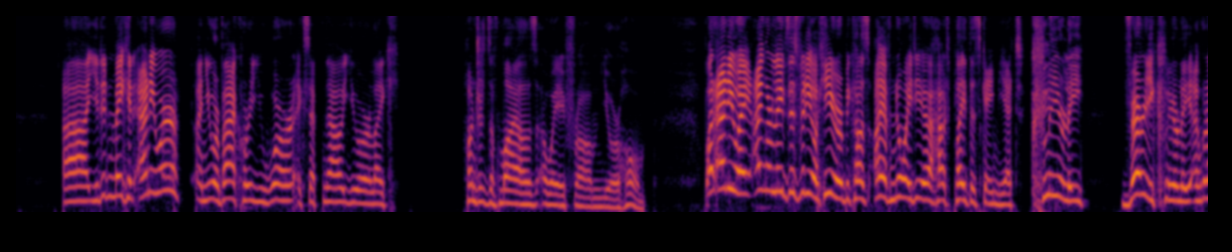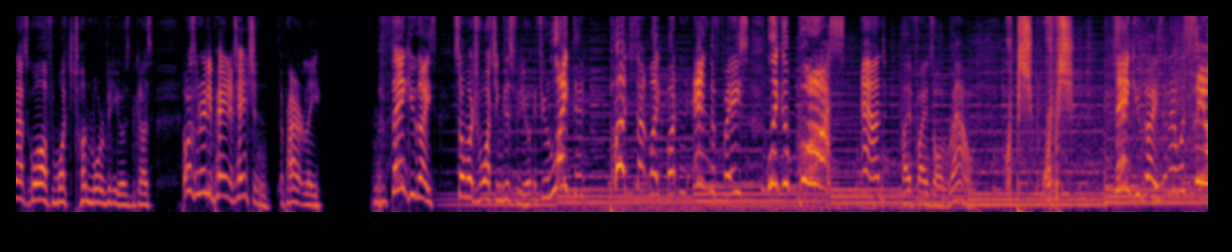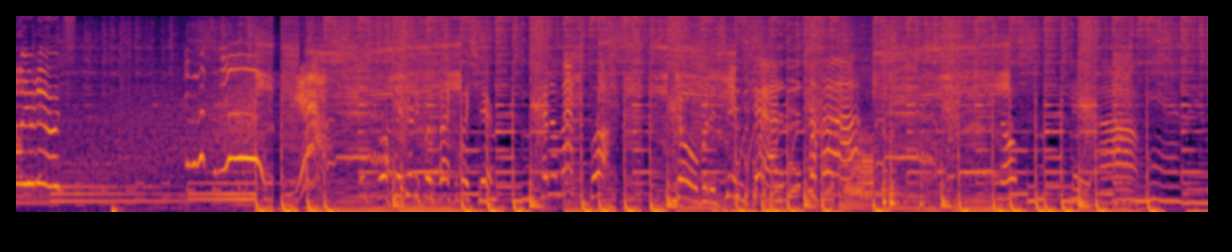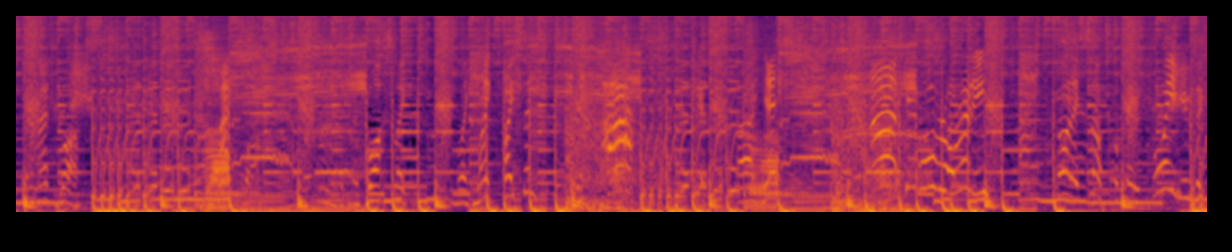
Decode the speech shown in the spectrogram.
Uh, you didn't make it anywhere, and you were back where you were, except now you are like hundreds of miles away from your home. But anyway, I'm gonna leave this video here because I have no idea how to play this game yet. Clearly, very clearly, I'm gonna have to go off and watch a ton more videos because I wasn't really paying attention, apparently. Thank you guys so much for watching this video. If you liked it, punch that like button in the face like a boss! And high fives all round. Whoopsh, whoopsh. Thank you guys, and I will see all you dudes! And you! Yeah! Let's go ahead and put back my share. Can a match box? No, but a tin can. no. Okay, uh, can a match box? Matchbox. Hmm, a box like like Mike Tyson. Ah! Ah, yes. Ah, game over already. God, I suck. Okay, away, music.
